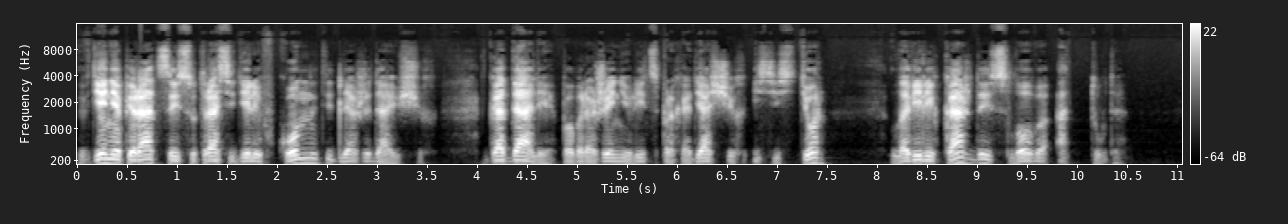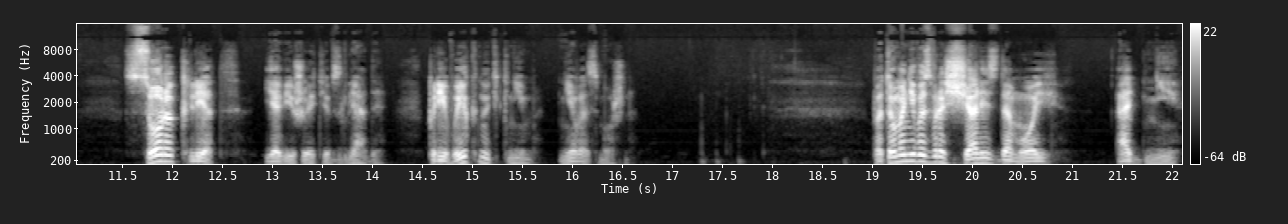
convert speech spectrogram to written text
В день операции с утра сидели в комнате для ожидающих. Гадали, по выражению лиц проходящих и сестер, ловили каждое слово оттуда. Сорок лет я вижу эти взгляды. Привыкнуть к ним невозможно. Потом они возвращались домой одни.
